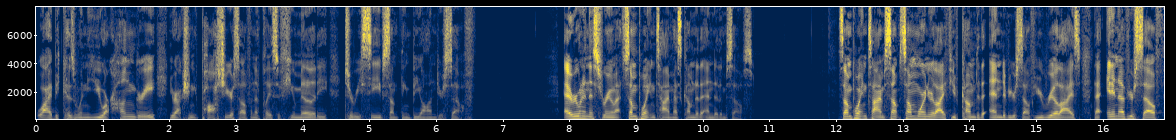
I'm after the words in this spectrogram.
Why? Because when you are hungry, you're actually posture yourself in a place of humility to receive something beyond yourself. Everyone in this room at some point in time has come to the end of themselves. Some point in time, some, somewhere in your life, you've come to the end of yourself. You realize that in and of yourself,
